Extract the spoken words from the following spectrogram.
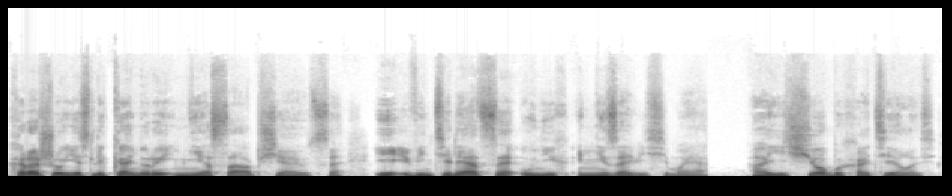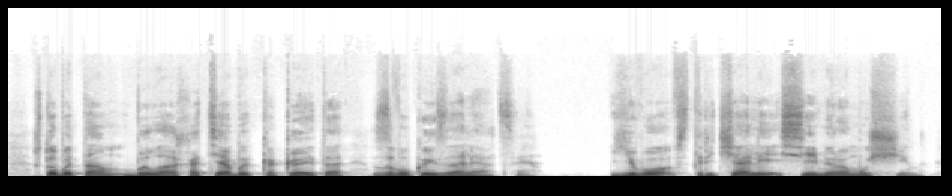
Хорошо, если камеры не сообщаются, и вентиляция у них независимая. А еще бы хотелось, чтобы там была хотя бы какая-то звукоизоляция. Его встречали семеро мужчин –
